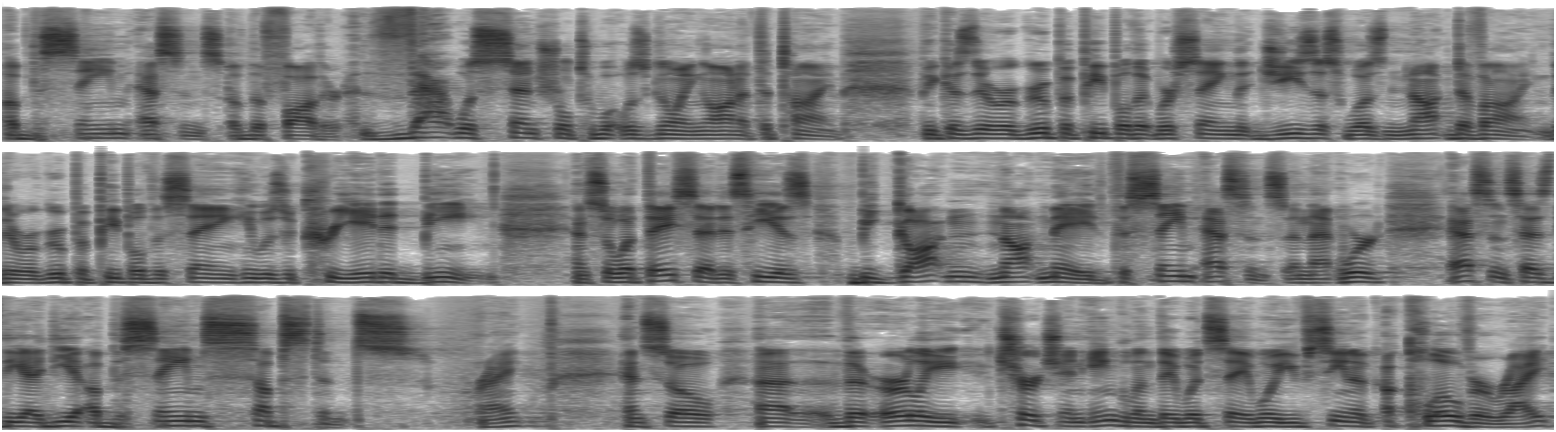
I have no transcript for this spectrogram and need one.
of the same essence of the Father. And that was central to what was going on at the time because there were a group of people that were saying that Jesus was not divine. There were a group of people that saying he was a created being. And so what they said is he is begotten, not made, the same essence. And that word essence has the idea of the same substance right? And so uh, the early church in England, they would say, well, you've seen a, a, clover, right?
